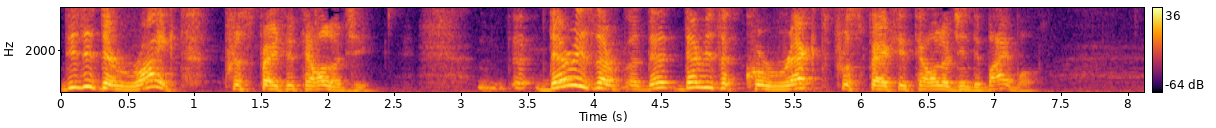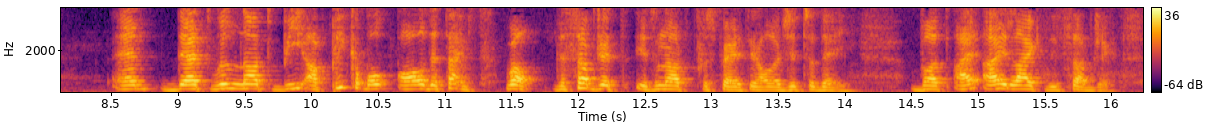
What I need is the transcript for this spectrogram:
this is the right prosperity theology. There is a there is a correct prosperity theology in the Bible, and that will not be applicable all the times. Well, the subject is not prosperity theology today, but I, I like this subject.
